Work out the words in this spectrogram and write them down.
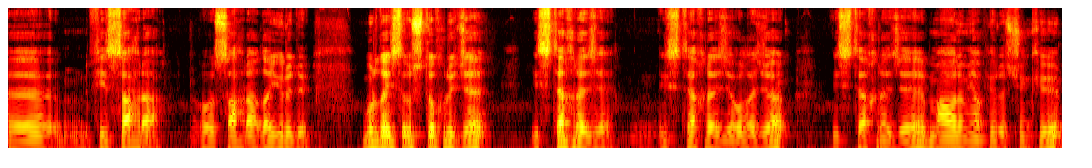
e, fi sahra. O sahrada yürüdü. Burada ise ustuhrice, istehrece. İstehrece olacak. İstehrece malum yapıyoruz çünkü.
